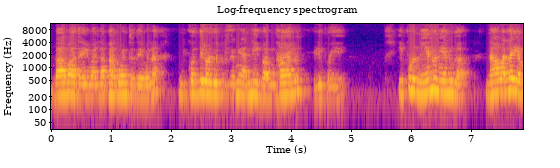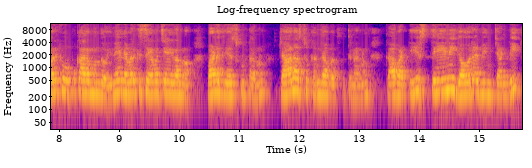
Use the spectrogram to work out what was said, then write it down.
బాబా దయ వల్ల భగవంతు దయ వల్ల కొద్ది రోజుల క్రితమే అన్ని బంధాలు విడిపోయాయి. ఇప్పుడు నేను నేనుగా నా వల్ల ఎవరికి ఉపకారం ఉందో నేను ఎవరికి సేవ చేయగలను వాళ్ళకి చేసుకుంటాను. చాలా సుఖంగా బతుకుతున్నాను. కాబట్టి స్త్రీని గౌరవించండి.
